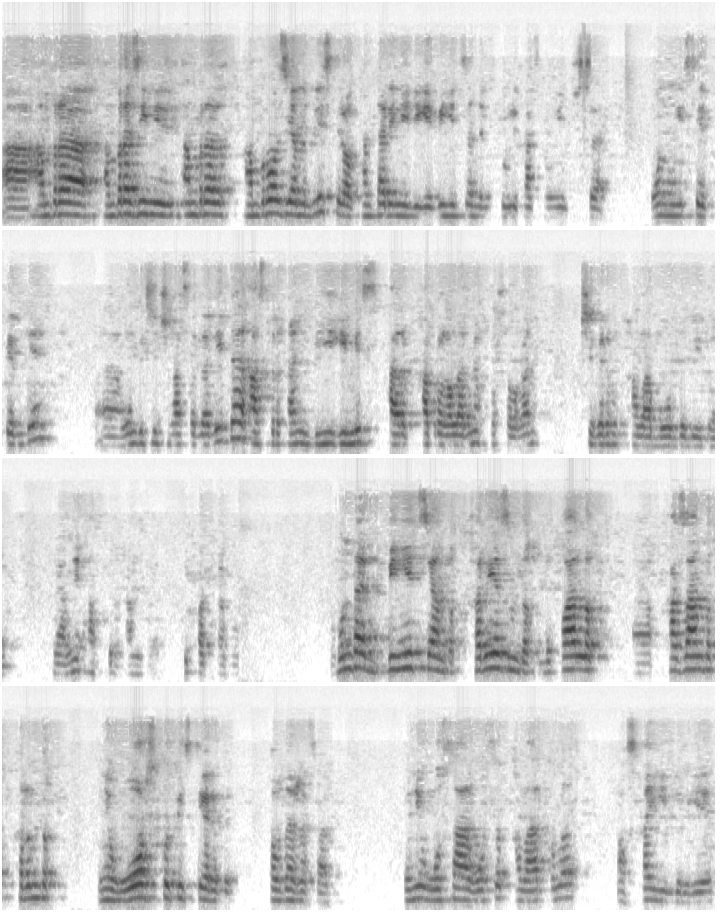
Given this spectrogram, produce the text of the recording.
амбразини амброзияны білесіздер ғой кантарини деген венециан республикасының елшісі оның естеліктерінде он бесінші ғасырда дейді. Астрахан биік емес қабырғалармен қоршалған кішігірім қала болды дейді. Яғни астраханды сипаттап бұнда венециандық хорезмдық бұқарлық қазандық қырымдық және орыс көпестері сауда жасады. Және осы осы қала арқылы басқа елдерге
